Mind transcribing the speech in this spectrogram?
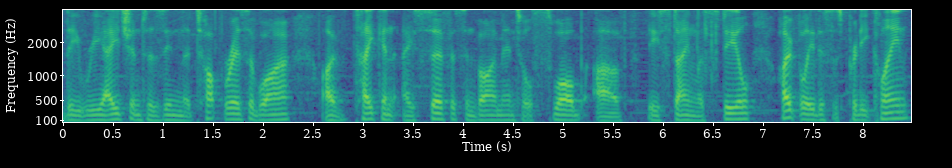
the reagent is in the top reservoir. I've taken a surface environmental swab of the stainless steel. Hopefully this is pretty clean.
